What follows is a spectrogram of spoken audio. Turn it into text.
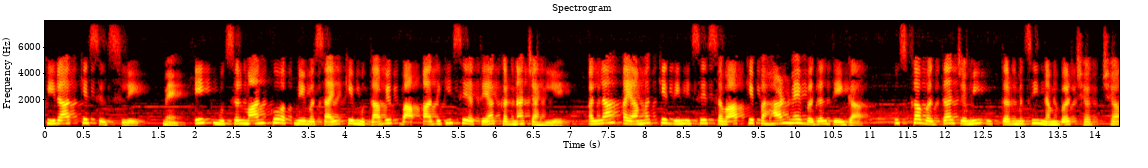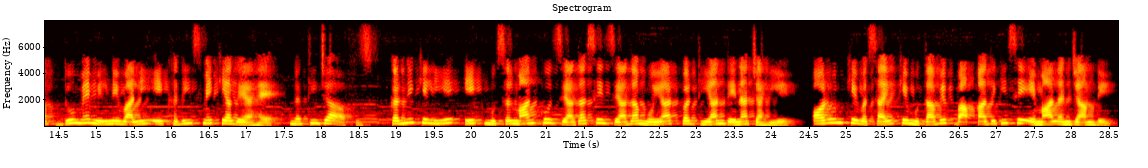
خیرات کے سلسلے میں ایک مسلمان کو اپنے وسائل کے مطابق باقاعدگی سے عطیہ کرنا چاہیے۔ اللہ قیامت کے دن اسے ثواب کے پہاڑ میں بدل دے گا۔ اس کا ودہ جمی اترمزی نمبر چھ چھ دو میں ملنے والی ایک حدیث میں کیا گیا ہے۔ نتیجہ افز کرنے کے لیے ایک مسلمان کو زیادہ سے زیادہ معیار پر دھیان دینا چاہیے۔ اور ان کے وسائل کے مطابق باقاعدگی سے اعمال انجام دیں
